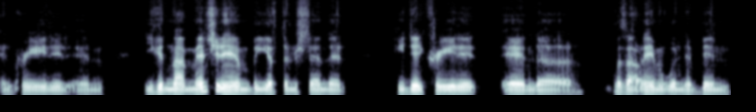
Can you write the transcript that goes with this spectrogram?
and created. And you could not mention him, but you have to understand that he did create it, and uh, without him, it wouldn't have been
